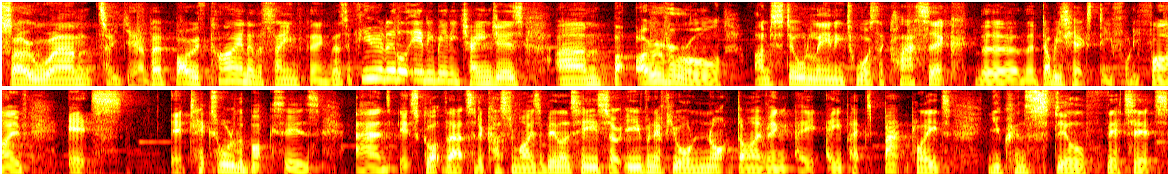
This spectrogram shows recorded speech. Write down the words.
So, um, so yeah, they're both kind of the same thing. There's a few little itty bitty changes, um, but overall, I'm still leaning towards the classic, the, the WTX D45. It's, it ticks all of the boxes and it's got that sort of customizability. So even if you're not diving a Apeks backplate, you can still fit it.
